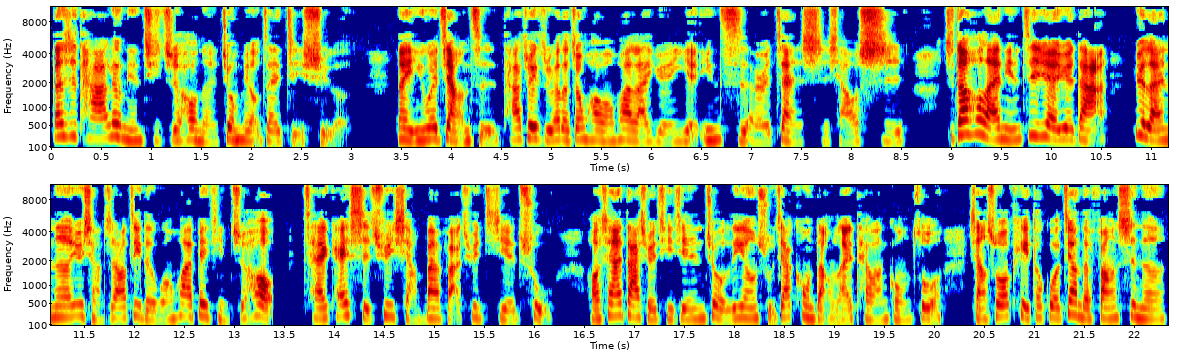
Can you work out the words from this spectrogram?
但是他六年级之后呢就没有再继续了。那也因为这样子，他最主要的中华文化来源也因此而暂时消失。直到后来年纪越来越大，越来呢越想知道自己的文化背景之后，才开始去想办法去接触。好，现在大学期间就有利用暑假空档来台湾工作，想说可以透过这样的方式呢，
